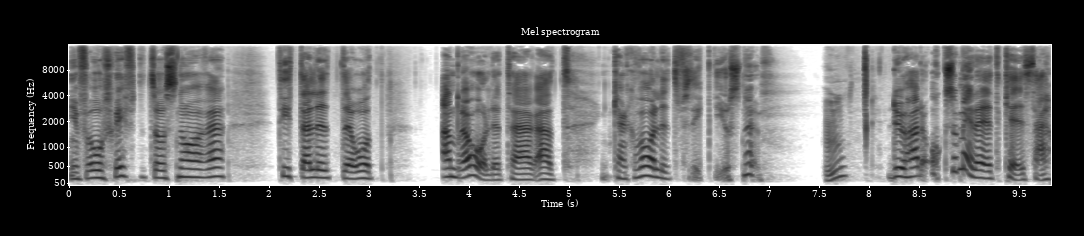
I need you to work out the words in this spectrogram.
inför årsskiftet. Så snarare titta lite åt andra hållet här, att kanske vara lite försiktig just nu. Mm. Du hade också med dig ett case här.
